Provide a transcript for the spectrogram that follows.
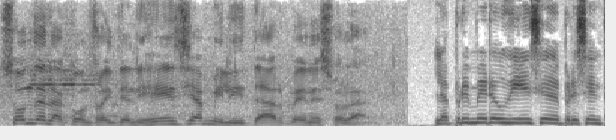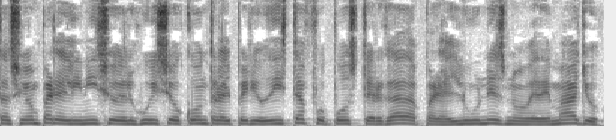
son de la contrainteligencia militar venezolana. La primera audiencia de presentación para el inicio del juicio contra el periodista fue postergada para el lunes 9 de mayo.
